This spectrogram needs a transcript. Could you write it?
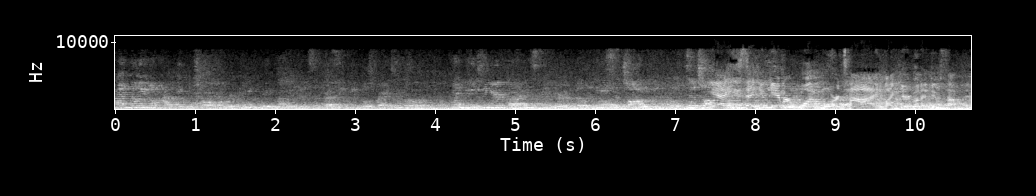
I know you don't have any control over anything other than suppressing people's right to vote and using your guns and your abilities to talk to talk. Yeah, you said you give her one more time, like you're gonna do something.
